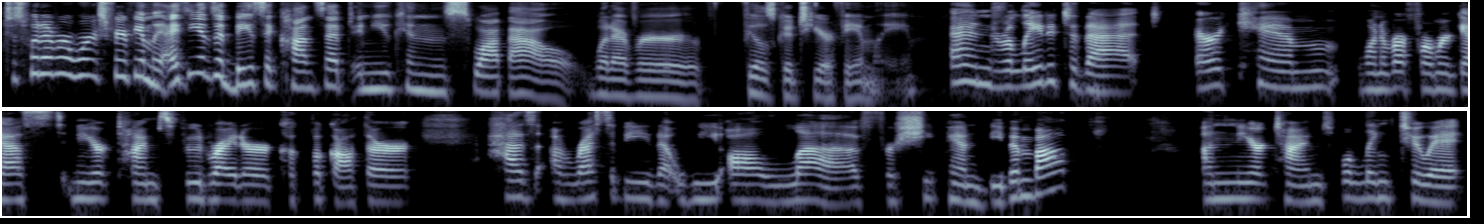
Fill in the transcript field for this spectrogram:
Just whatever works for your family. I think it's a basic concept and you can swap out whatever feels good to your family. And related to that, Eric Kim, one of our former guests, New York Times food writer, cookbook author, has a recipe that we all love for sheet pan bibimbap on the New York Times. We'll link to it.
